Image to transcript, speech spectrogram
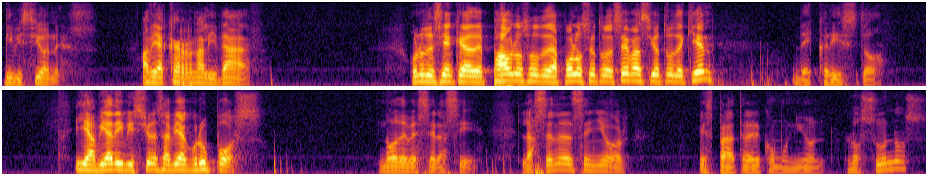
Divisiones. Había carnalidad. Unos decían que era de Pablo, otros de Apolos y otros de Sebas y otros de quién? De Cristo. Y había divisiones, había grupos. No debe ser así. La cena del Señor es para traer comunión los unos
